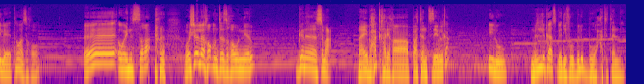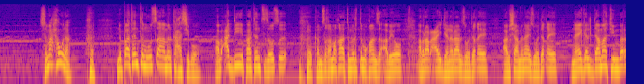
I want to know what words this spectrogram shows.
ኢለ ተዋዘኸዎ እእ ወይ ንስኻ ወሸለ ከምኡ እንተ ዝኸውን ነይሩ ግን ስማዕ ናይ ብሓቂ ኸዲኻ ፓተንት ዘይብልካ ኢሉ ምልጋጽ ገዲፉ ብልቡ ሓተተኒ ስማዕ ሓውና ንፓተንት ምውፃእ መን ክሓሲቦ ኣብ ዓዲ ፓተንት ዘውፅእ ከምዚ ኸማኻ ትምህርቲ ምዃን ዝኣበዮ ኣብ ራብዓይ ጀነራል ዝወደቐ ኣብ ሻምናይ ዝወደቐ ናይ ገልዳማት እዩ እምበር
